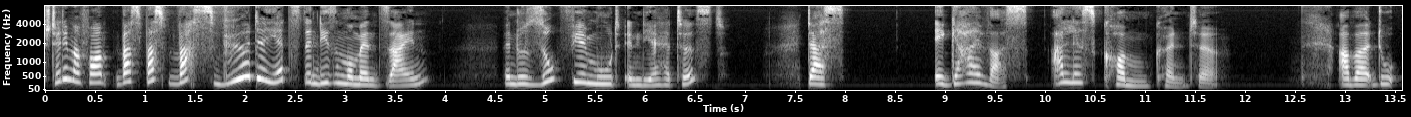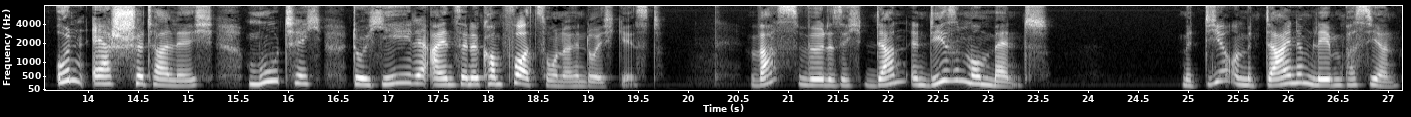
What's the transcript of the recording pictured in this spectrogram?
Stell dir mal vor, was, was, was würde jetzt in diesem Moment sein, wenn du so viel Mut in dir hättest, dass egal was, alles kommen könnte, aber du unerschütterlich, mutig durch jede einzelne Komfortzone hindurchgehst. Was würde sich dann in diesem Moment mit dir und mit deinem Leben passieren?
